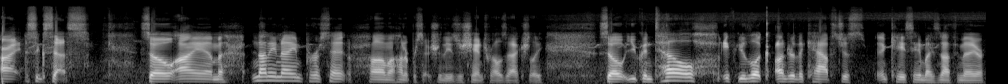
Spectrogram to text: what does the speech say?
All right, success. So I am 99%, I'm 100% sure these are chanterelles actually. So you can tell if you look under the caps, just in case anybody's not familiar,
